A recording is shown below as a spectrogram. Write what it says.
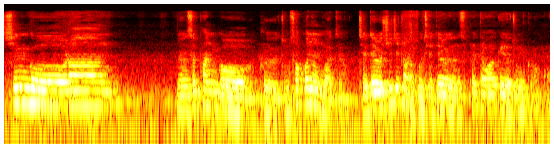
쉰 거랑 연습한 거 그 좀 섞어 놓은 것 같아요. 제대로 쉬지도 않고 제대로 연습했다고 하기도 좀 그렇고.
